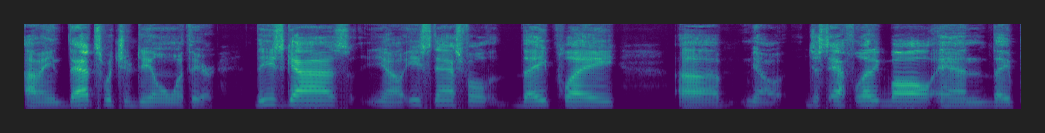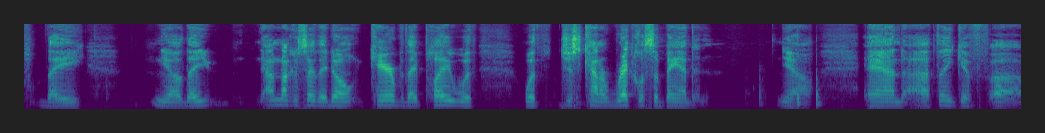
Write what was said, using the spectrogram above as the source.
I mean, that's what you're dealing with here. These guys, you know, East Nashville, they play, uh, you know, just athletic ball, and they they, you know, they. I'm not gonna say they don't care, but they play with with just kind of reckless abandon, you know. And I think if uh,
